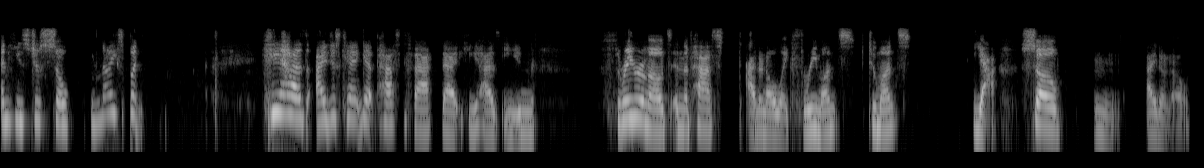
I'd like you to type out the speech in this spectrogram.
and he's just so nice. But he has. I just can't get past the fact that he has eaten three remotes in the past. I don't know, like three months, two months. Yeah. So, mm, I don't know.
